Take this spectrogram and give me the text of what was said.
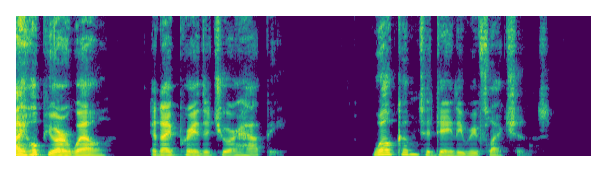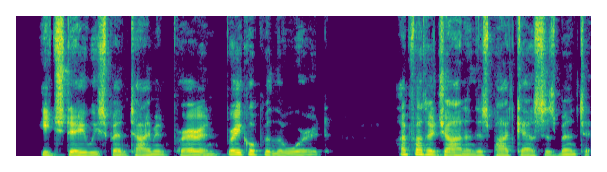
I hope you are well, and I pray that you are happy. Welcome to Daily Reflections. Each day we spend time in prayer and break open the Word. I'm Father John, and this podcast is meant to,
